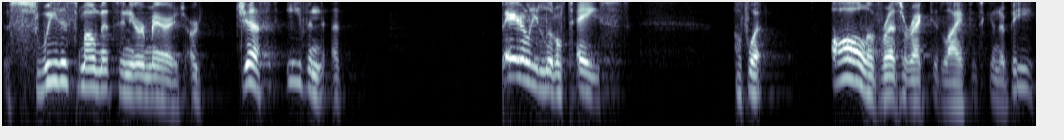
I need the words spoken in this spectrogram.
The sweetest moments in your marriage are just even a barely little taste of what all of resurrected life is going to be.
